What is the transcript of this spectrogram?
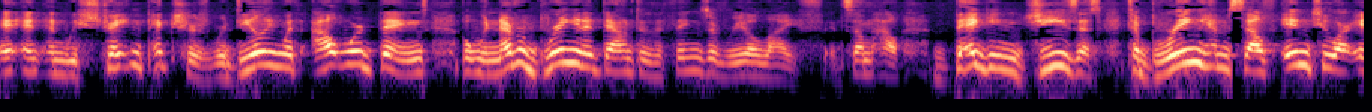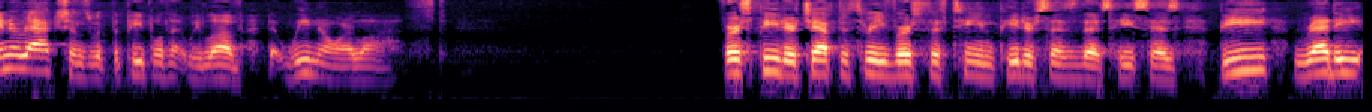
And, and, and, we straighten pictures. We're dealing with outward things, but we're never bringing it down to the things of real life and somehow begging Jesus to bring himself into our interactions with the people that we love that we know are lost. 1 Peter chapter 3 verse 15 Peter says this he says be ready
